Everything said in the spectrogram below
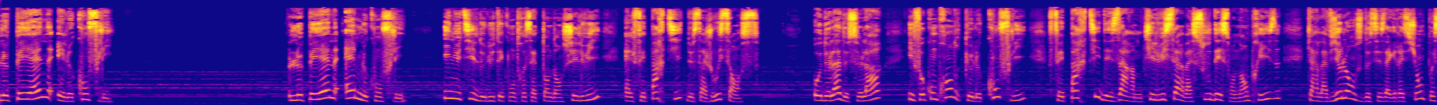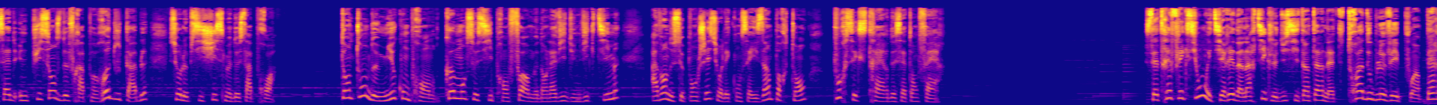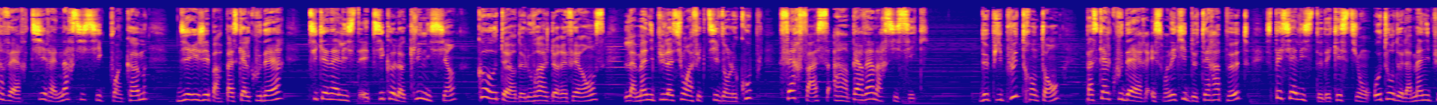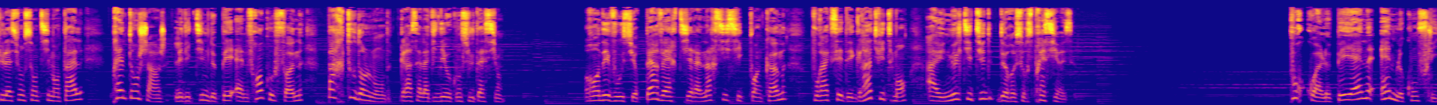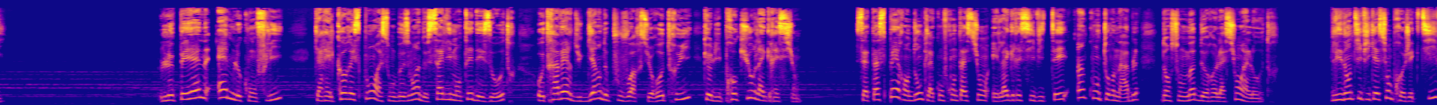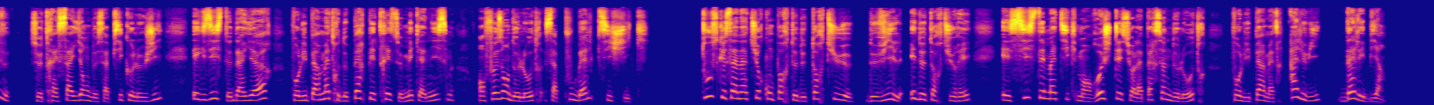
Le PN et le conflit. Le PN aime le conflit. Inutile de lutter contre cette tendance chez lui, elle fait partie de sa jouissance. Au-delà de cela, il faut comprendre que le conflit fait partie des armes qui lui servent à souder son emprise, car la violence de ses agressions possède une puissance de frappe redoutable sur le psychisme de sa proie. Tentons de mieux comprendre comment ceci prend forme dans la vie d'une victime avant de se pencher sur les conseils importants pour s'extraire de cet enfer. Cette réflexion est tirée d'un article du site internet www.pervers-narcissique.com dirigé par Pascal Couder, psychanalyste et psychologue clinicien, co-auteur de l'ouvrage de référence La manipulation affective dans le couple, faire face à un pervers narcissique. Depuis plus de 30 ans, Pascal Couder et son équipe de thérapeutes, spécialistes des questions autour de la manipulation sentimentale, prennent en charge les victimes de PN francophones partout dans le monde grâce à la vidéoconsultation. Rendez-vous sur pervers-narcissique.com pour accéder gratuitement à une multitude de ressources précieuses. Pourquoi le PN aime le conflit? Le PN aime le conflit car il correspond à son besoin de s'alimenter des autres au travers du gain de pouvoir sur autrui que lui procure l'agression. Cet aspect rend donc la confrontation et l'agressivité incontournables dans son mode de relation à l'autre. L'identification projective, ce trait saillant de sa psychologie, existe d'ailleurs pour lui permettre de perpétrer ce mécanisme en faisant de l'autre sa poubelle psychique. Tout ce que sa nature comporte de tortueux, de vil et de torturé est systématiquement rejeté sur la personne de l'autre pour lui permettre à lui d'aller bien.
